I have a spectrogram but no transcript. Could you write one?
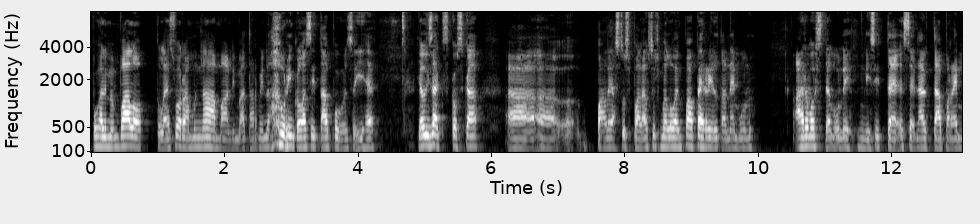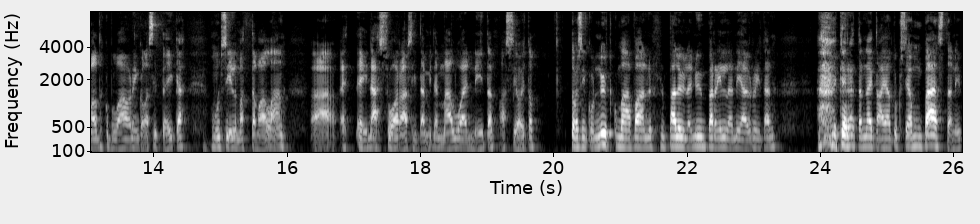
puhelimen valo tulee suoraan mun naamaan, niin mä tarvin aurinkolasit apuun siihen. Ja lisäksi, koska ää, ää, paljastus, paljastus, mä luen paperilta ne mun arvosteluni, niin sitten se näyttää paremmalta, kun mulla aurinkolasit, eikä mun silmät tavallaan et ei näe suoraan sitä, miten mä luen niitä asioita. Toisin kuin nyt, kun mä vaan pälyilen ympärilleni ja yritän kerätä näitä ajatuksia mun päästäni.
